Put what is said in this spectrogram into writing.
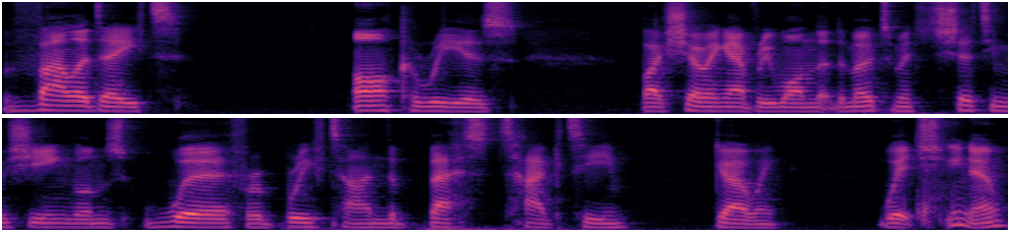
validate our careers by showing everyone that the Motor City Machine Guns were, for a brief time, the best tag team going. Which, you know,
